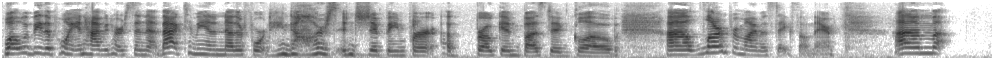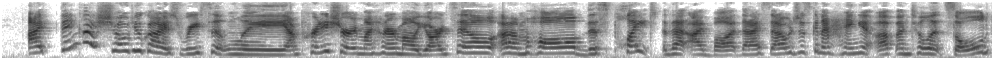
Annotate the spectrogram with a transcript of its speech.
what would be the point in having her send that back to me and another $14 in shipping for a broken, busted globe? Uh, learn from my mistakes on there. Um, I think I showed you guys recently, I'm pretty sure in my 100 mile yard sale um, haul, this plate that I bought that I said I was just to hang it up until it sold.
